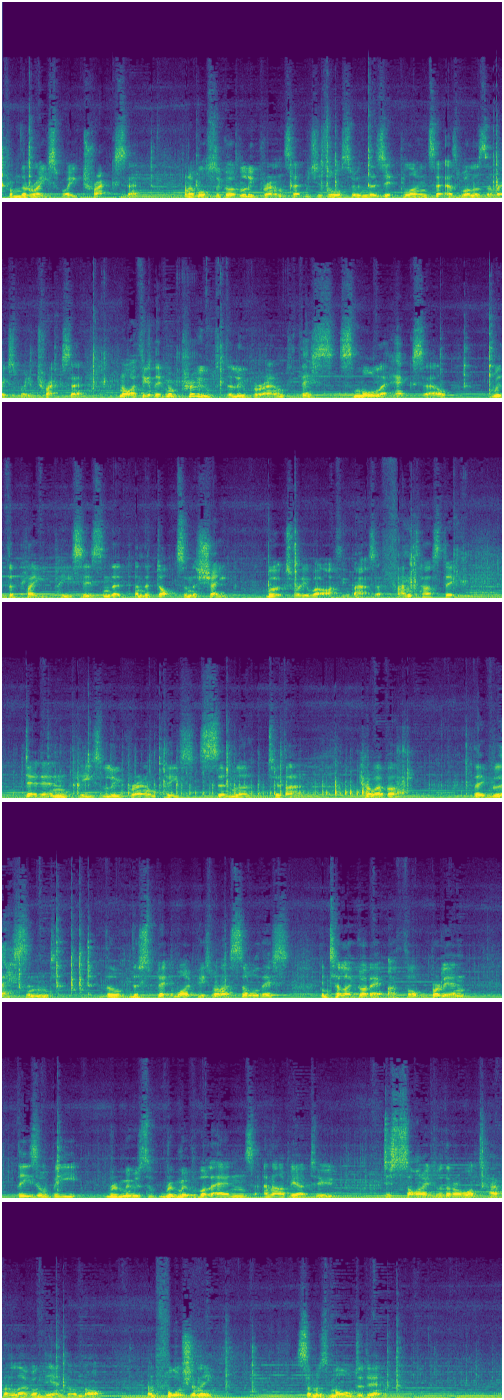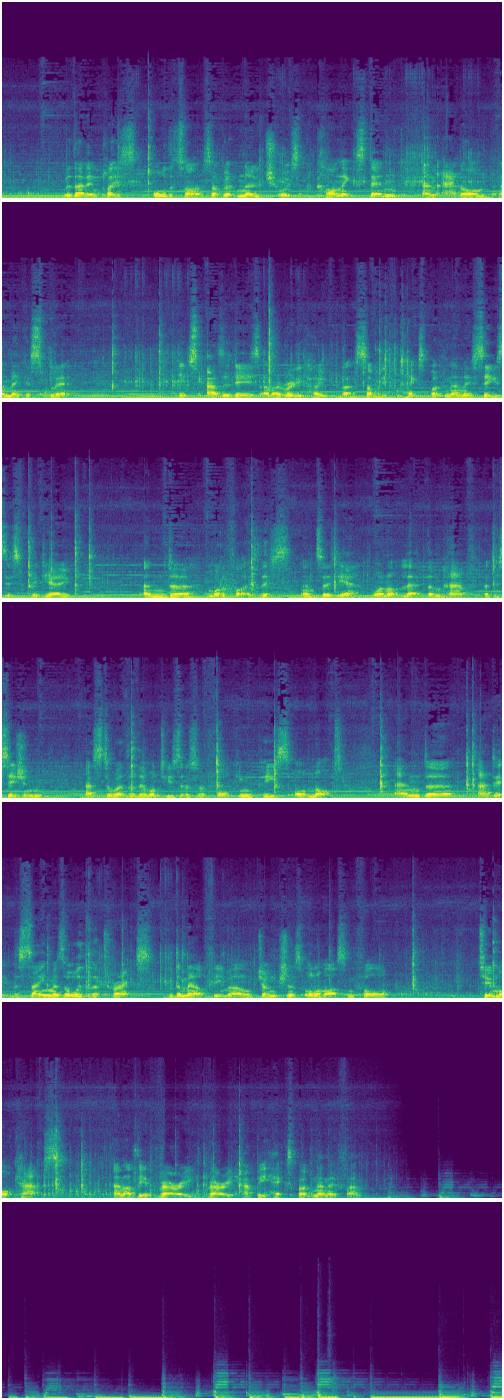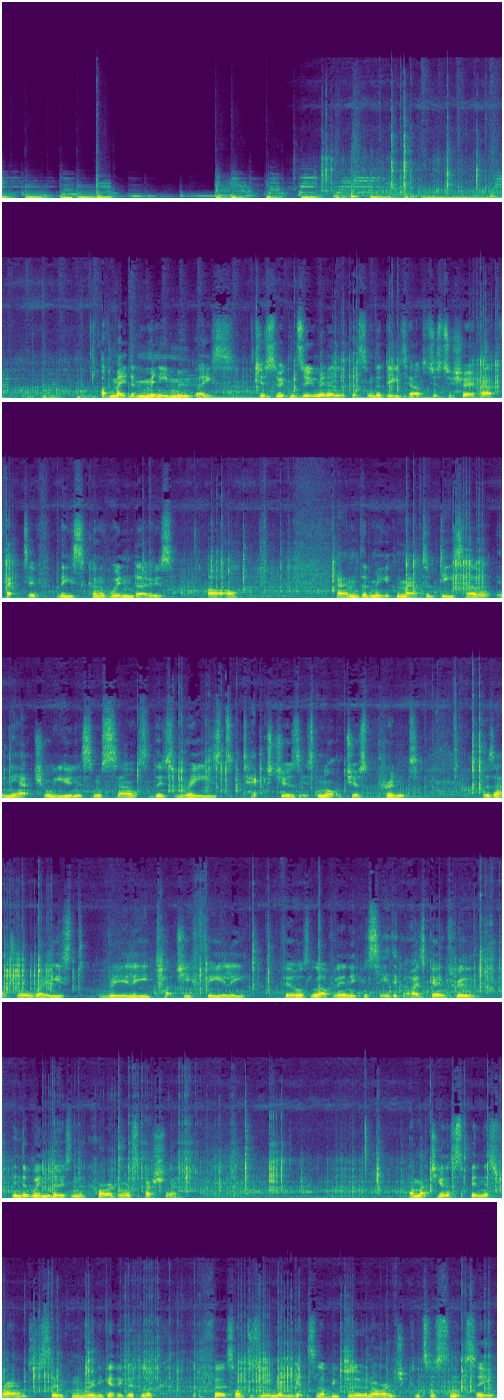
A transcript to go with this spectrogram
from the Raceway track set. And I've also got a loop around set, which is also in the zip line set as well as the Raceway track set. Now I think they've improved the loop around. This smaller hex cell with the plate pieces and the, and the dots and the shape works really well. I think that's a fantastic dead end piece, loop around piece, similar to that. However, they've lessened the, the split Y piece. When I saw this, until I got it, I thought brilliant. These will be removable ends and I'll be able to decide whether I want to have a lug on the end or not. Unfortunately, someone's moulded it with that in place all the time, so I've got no choice. I can't extend and add on and make a split. It's as it is, and I really hope that somebody from Hexbug Nano sees this video and uh, modifies this and says, yeah, why not let them have a decision as to whether they want to use it as a forking piece or not and uh, add it the same as all the other tracks with the male-female junction. That's all I'm asking for. Two more caps and I'll be a very, very happy Hexbug Nano fan. I've made a mini moon base just so we can zoom in and look at some of the details just to show you how effective these kind of windows are and the amount of detail in the actual units themselves. So there's raised textures, it's not just print. There's actual raised, really touchy-feely, feels lovely. And you can see the guys going through in the windows, in the corridor especially. I'm actually going to spin this round so we can really get a good look. But first I want to zoom in get this lovely blue and orange consistency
